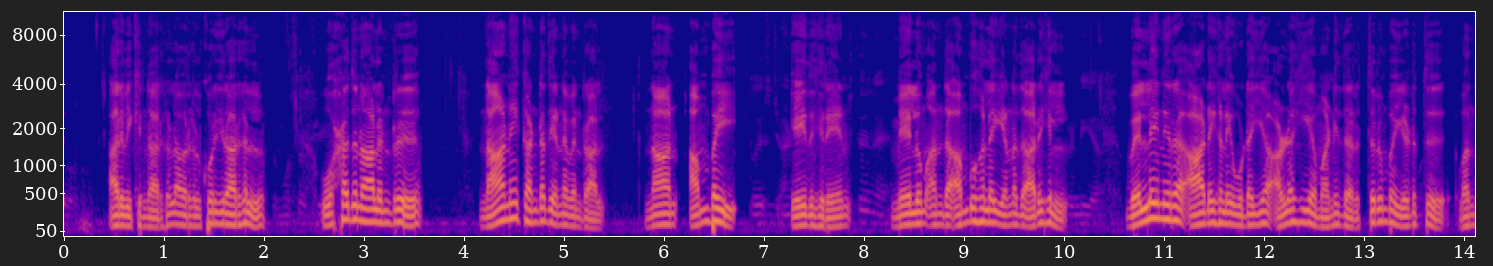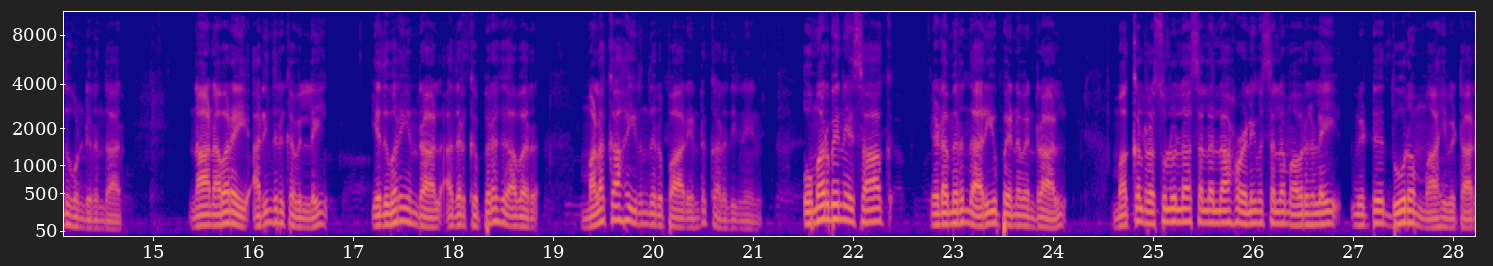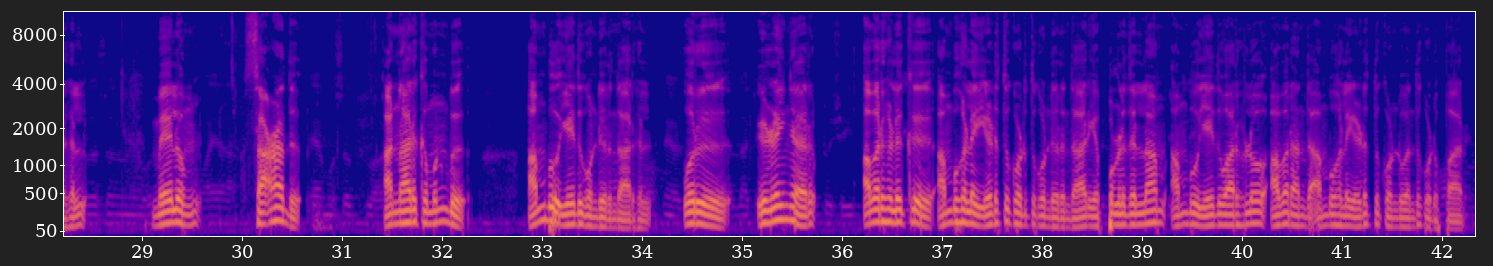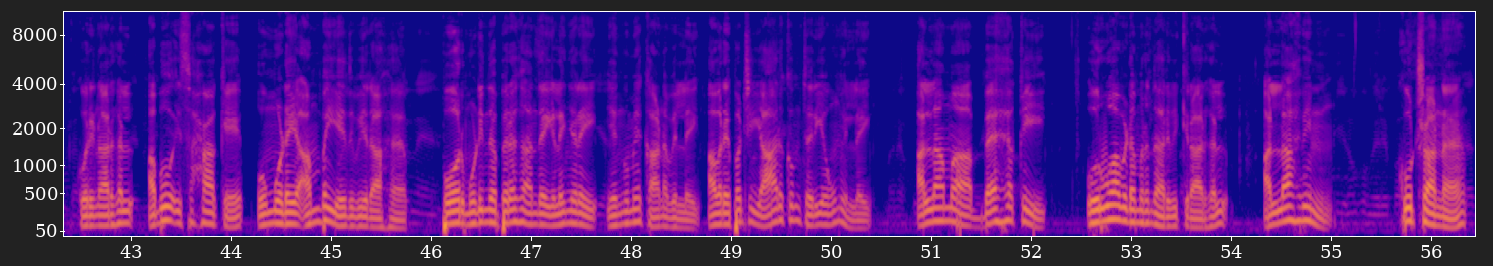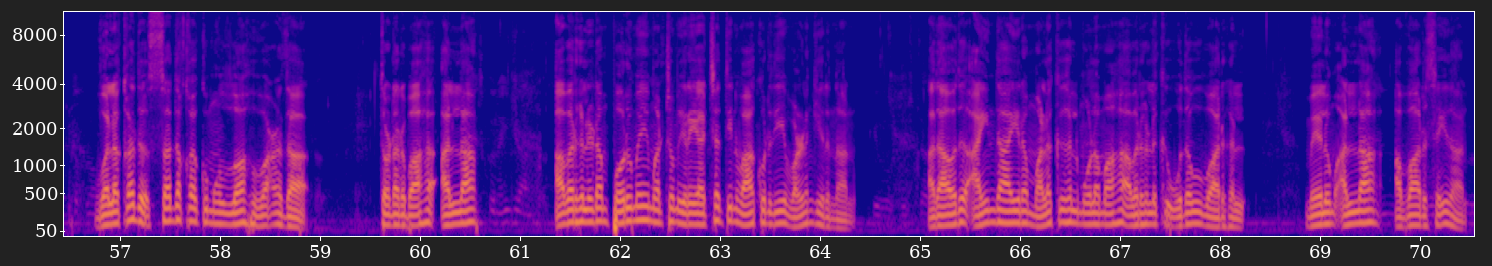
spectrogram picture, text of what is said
அறிவிக்கின்றார்கள். அவர்கள் கூறுகிறார்கள் உஹது நாளன்று நானே கண்டது என்னவென்றால் நான் அம்பை எய்துகிறேன். மேலும் அந்த அம்புகளை எனது அருகில் வெள்ளை நிற ஆடைகளை உடைய அழகிய மனிதர் திரும்ப எடுத்து வந்து கொண்டிருந்தார். நான் அவரை அறிந்திருக்கவில்லை. எதுவரை என்றால் அதற்கு பிறகு அவர் மலக்காக இருந்திருப்பார் என்று கருதினேன். உமர் பின் இசாக் இடமிருந்து அறிவிப்பு என்னவென்றால் மக்கள் ரசூலுல்லா ஸல்லல்லாஹு அலிவசல்லம் அவர்களை விட்டு தூரம் ஆகிவிட்டார்கள். மேலும் சஹாது அன்னாருக்கு முன்பு அம்பு எய்து கொண்டிருந்தார்கள். ஒரு இளைஞர் அவர்களுக்கு அம்புகளை எடுத்து கொடுத்து கொண்டிருந்தார். எப்பொழுதெல்லாம் அம்பு எய்துவார்களோ அவர் அந்த அம்புகளை எடுத்து கொண்டு வந்து கொடுப்பார். கூறினார்கள் அபு இஸ்ஹாக்கே உம்முடைய அம்பை எய்துவீராக. போர் முடிந்த பிறகு அந்த இளைஞரை எங்குமே காணவில்லை. அவரை பற்றி யாருக்கும் தெரியவும் இல்லை. அல்லாமா பேஹகி உருவாவிடமிருந்து அறிவிக்கிறார்கள் அல்லாஹ்வின் கூற்றான வலகது சதககுமுல்லாஹு வஅதா தொடர்பாக அல்லாஹ் அவர்களிடம் பொறுமை மற்றும் இறை அச்சத்தின் வாக்குறுதியை வழங்கியிருந்தான். அதாவது ஐந்தாயிரம் மலக்குகள் மூலமாக அவர்களுக்கு உதவுவார்கள். மேலும் அல்லாஹ் அவ்வாறு செய்தான்.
